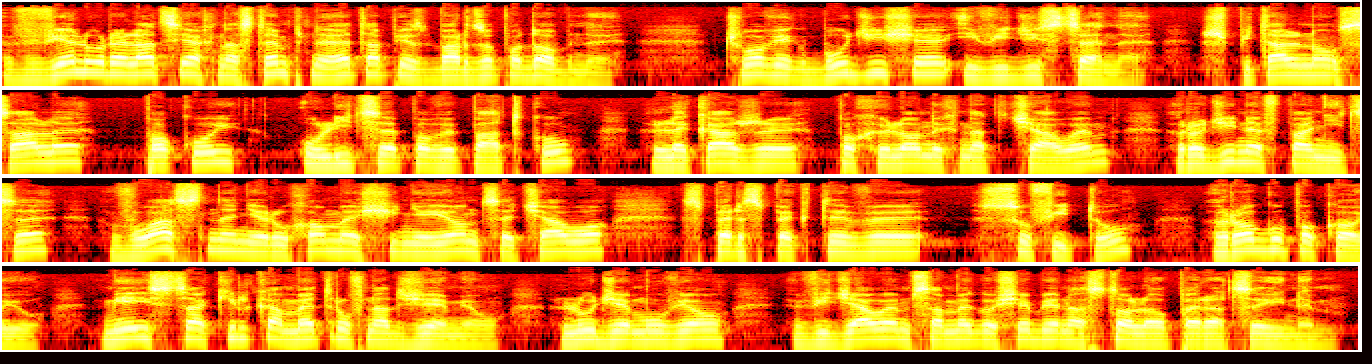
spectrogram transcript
W wielu relacjach następny etap jest bardzo podobny. Człowiek budzi się i widzi scenę: szpitalną salę, pokój, ulicę po wypadku, lekarzy pochylonych nad ciałem, rodzinę w panice, własne nieruchome, siniejące ciało z perspektywy sufitu, rogu pokoju, miejsca kilka metrów nad ziemią. Ludzie mówią: Widziałem samego siebie na stole operacyjnym.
